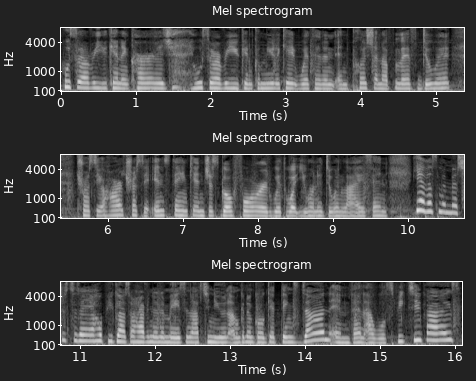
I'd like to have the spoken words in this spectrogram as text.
whosoever you can encourage, whosoever you can communicate with and, and push and uplift, do it. Trust your heart, trust your instinct, and just go forward with what you want to do in life. And yeah, that's my message today. I hope you guys are having an amazing afternoon. I'm going to go get things done and then I will speak to you guys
